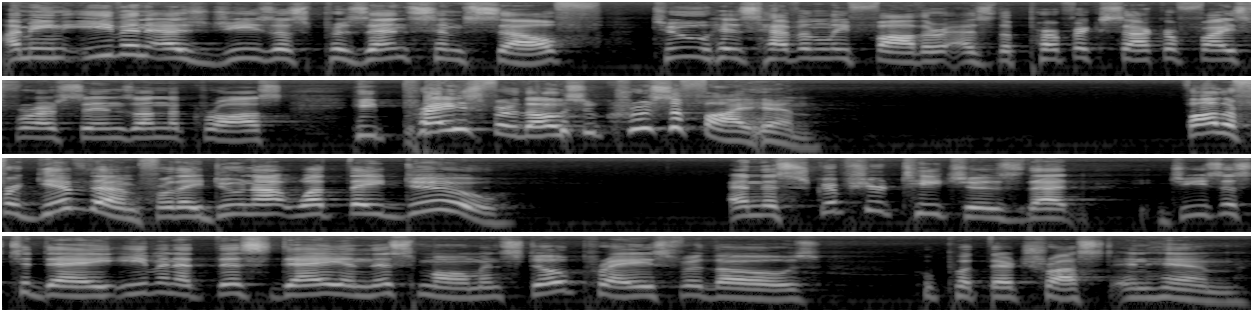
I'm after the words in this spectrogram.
I mean, even as Jesus presents himself to his heavenly Father as the perfect sacrifice for our sins on the cross, he prays for those who crucify him. Father, forgive them, for they do not what they do. And the scripture teaches that Jesus today, even at this day and this moment, still prays for those who put their trust in him.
